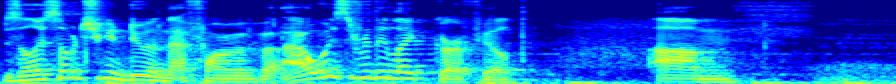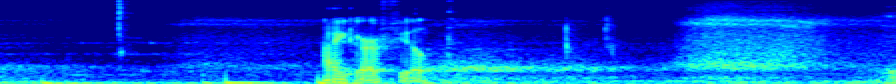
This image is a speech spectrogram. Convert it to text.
there's only so much you can do in that form but I always really liked Garfield. Um Hi Garfield. Do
